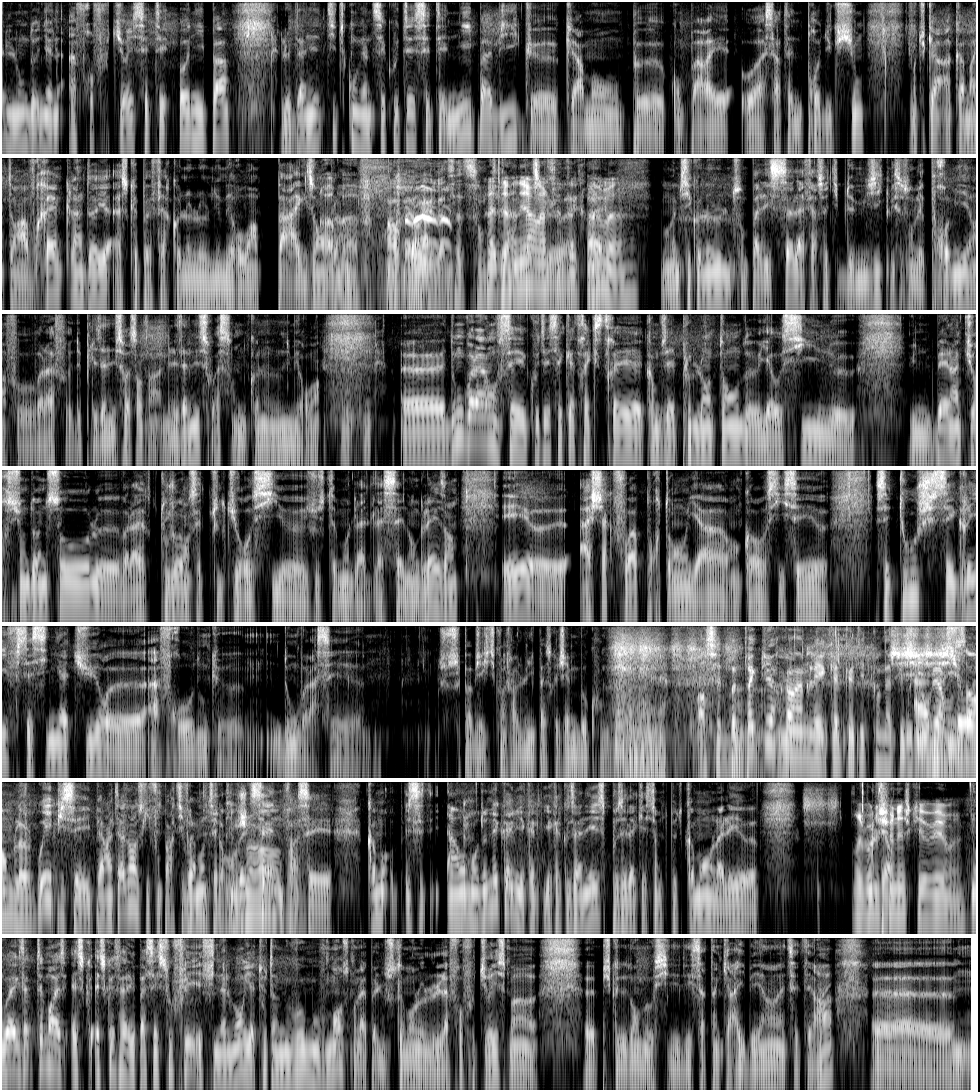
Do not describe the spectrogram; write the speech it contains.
londonienne afrofuturiste, c'était Onipa. Le dernier titre qu'on vient de s'écouter, c'était Nipabi, que clairement on peut comparer à certaines productions. En tout cas, comme étant un vrai clin d'œil à ce que peut faire Konolo numéro 1, par exemple. Ah bah, hein. Ah bah oui, là, ça se sent La dernière, là, c'était quand même. ouais. euh, Bon, même si Konolo ne sont pas les seuls à faire ce type de musique, mais ce sont les premiers, hein, faut, voilà, faut, depuis les années 60, hein, les années 60, Konolo numéro 1. Euh, donc voilà, on s'est écouté ces quatre extraits. Comme vous avez pu l'entendre, il y a aussi une, une belle incursion dancehall, euh, voilà, toujours dans cette culture aussi euh, justement de la, de la scène anglaise. hein. Et à chaque fois, pourtant, il y a encore aussi ces, ces touches, ces griffes, ces signatures afro. Donc, donc voilà, c'est euh, je suis pas objectif quand je parle de Nipa parce que j'aime beaucoup. Bon, c'est de bonne facture quand même, les quelques titres qu'on a pu découvrir ensemble. Oui, et puis c'est hyper intéressant parce qu'ils font partie vraiment de cette nouvelle scène. Enfin, ouais. c'est comment, c'est- à un moment donné, quand même, il y a, quel- il y a quelques années, se poser la question un petit peu de comment on allait. euh, Révolutionner ce qu'il y avait, ouais. Ouais, exactement. Est-ce que, est-ce que ça allait pas s'essouffler Et finalement, il y a tout un nouveau mouvement, ce qu'on appelle justement l'afrofuturisme, hein, euh, puisque dedans on met aussi des, des certains caribéens, etc., euh,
